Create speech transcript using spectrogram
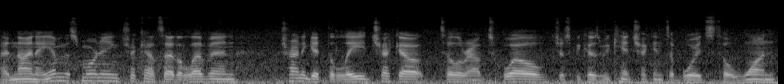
at 9 a.m this morning checkouts at 11 I'm trying to get delayed checkout till around 12 just because we can't check into boyd's till 1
